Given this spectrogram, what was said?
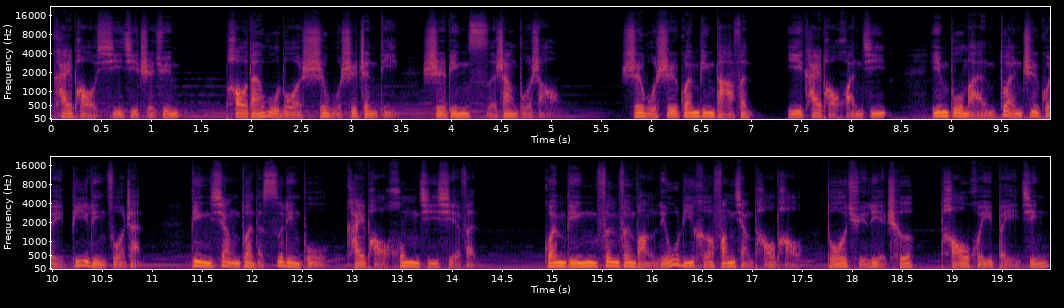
开炮袭击直军，炮弹误落十五师阵地，士兵死伤不少。十五师官兵大愤，已开炮还击，因不满段之贵逼令作战，并向段的司令部开炮轰击泄愤，官兵纷纷往琉璃河方向逃跑，夺取列车逃回北京。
